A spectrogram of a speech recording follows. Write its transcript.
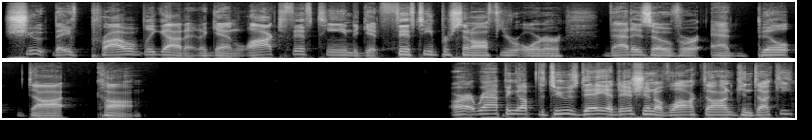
shoot, they've probably got it. Again, locked15 to get 15% off your order. That is over at built.com. All right, wrapping up the Tuesday edition of Locked On Kentucky.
